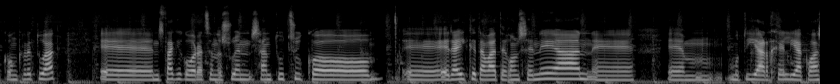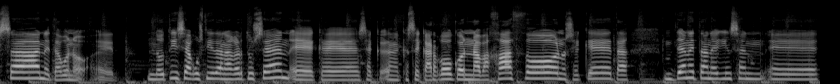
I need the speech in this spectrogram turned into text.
konkretuak, e, ez dakik gogoratzen duzuen santutxuko e, erailketa bat egon zenean, e, e, mutila argeliakoa zan, eta bueno, e, notizia guztietan agertu zen, e, que, se, que se cargó con navajazo, no sé qué, eta denetan egin zen, e,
